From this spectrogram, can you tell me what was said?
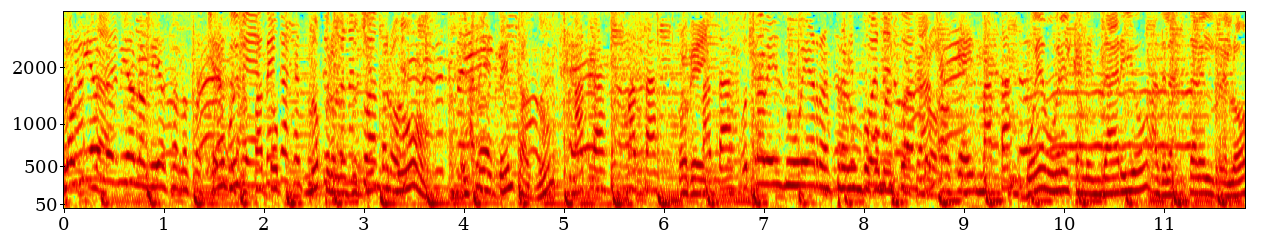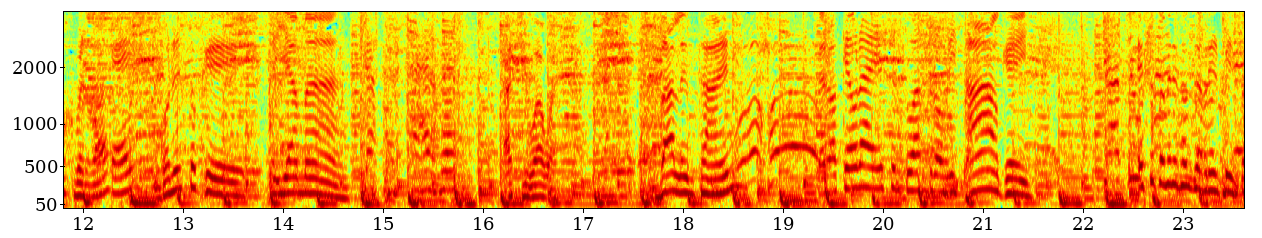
Lo mío, lo mío, lo mío son los Eras ochentas. de Muy bien, zapato- venga, Jesús, no, pero los suena en tu 80 antro. no. Es los 70 ¿no? Mata, mata, Ok. mata. Otra vez me voy a arrastrar un poco suena más tu para acá. antro. Ok, mata. Voy a mover el calendario, adelantar el reloj, ¿verdad? Ok. Con esto que se llama a Chihuahuas. Valentine. Pero ¿a qué hora es en tu antro ahorita? Ah, ok. Esto también es antes de abrir pista.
